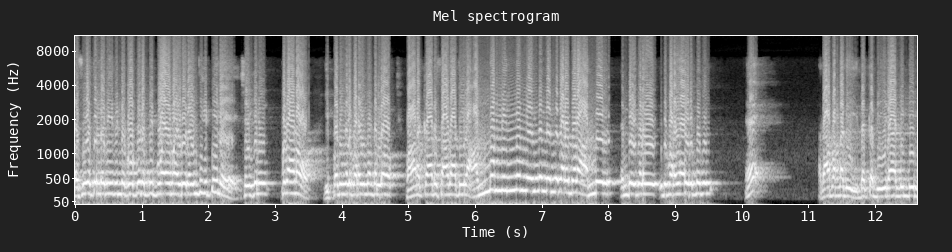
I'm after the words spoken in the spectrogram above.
നസീഹത്തിന്റെ ലബീബിന്റെ കോപ്പി തപ്പി പോയ മാതിരി റേഞ്ച് കിട്ടിയില്ലേ ശൈഖിന് ഇപ്പോഴാണോ? ഇപ്പൊ നിങ്ങൾ പറയുന്നുണ്ടല്ലോ പാണക്കാട് സാധാരണ അന്നും ഇന്നും എന്നും എന്ന് പറയുമ്പോൾ അന്ന് എന്റെ നിങ്ങൾ ഇത് പറയാതിരുന്നത്? ഏ? അതാ പറഞ്ഞത്. ഇതൊക്കെ ബീരാണ്ടിന്റെയും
